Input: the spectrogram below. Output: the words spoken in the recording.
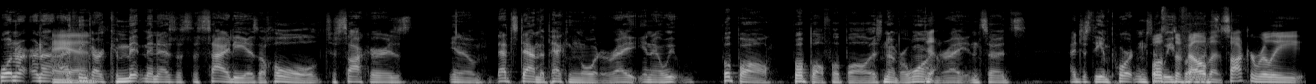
Well, and, and I think our commitment as a society as a whole to soccer is, you know, that's down the pecking order, right? You know, we football, football, football is number one, Yeah. right? And so it's I just the importance Well, it's development. Soccer really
